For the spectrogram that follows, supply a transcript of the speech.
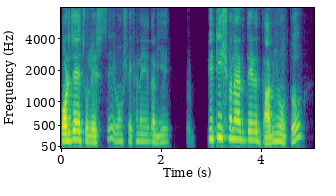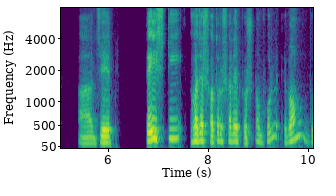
পর্যায়ে চলে এসছে এবং সেখানে দাঁড়িয়ে পিটিশনারদের দাবি মতো যে তেইশটি দু সালে প্রশ্ন ভুল এবং দু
